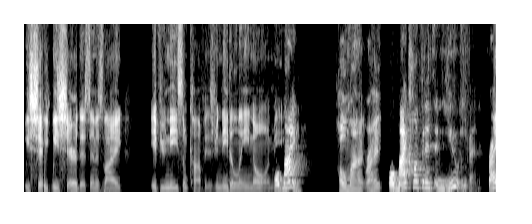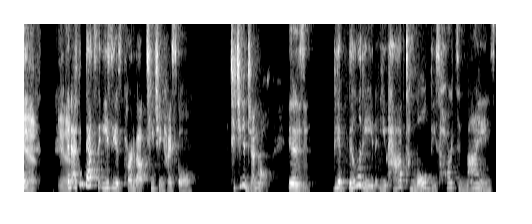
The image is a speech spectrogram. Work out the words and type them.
we share we, we share this, and it's like if you need some confidence, if you need to lean on me, hold mine. Hold mine, right? Hold my confidence in you, even, right? Yeah. Yeah. And I think that's the easiest part about teaching high school, teaching in general, is Mhm. the ability that you have to mold these hearts and minds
